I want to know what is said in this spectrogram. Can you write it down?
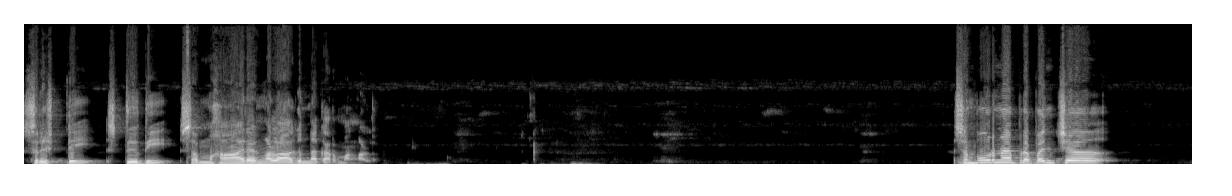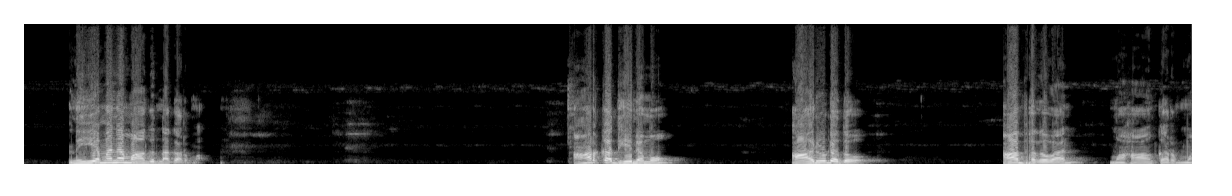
സൃഷ്ടി സ്ഥിതി സംഹാരങ്ങളാകുന്ന കർമ്മങ്ങൾ. സമ്പൂർണ പ്രപഞ്ച നിയമനമാകുന്ന കർമ്മം. ആർക്കധീനമോ? ആരുടേതോ? ആ ഭഗവാൻ മഹാകർമ്മ.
